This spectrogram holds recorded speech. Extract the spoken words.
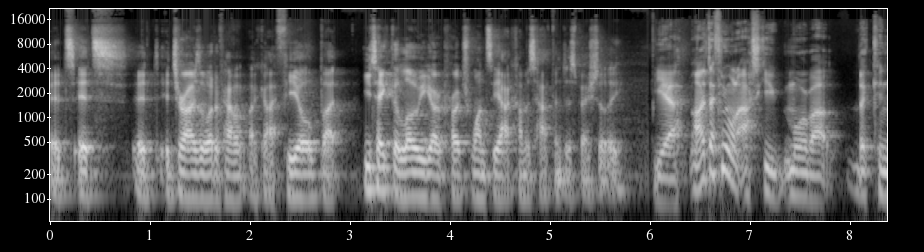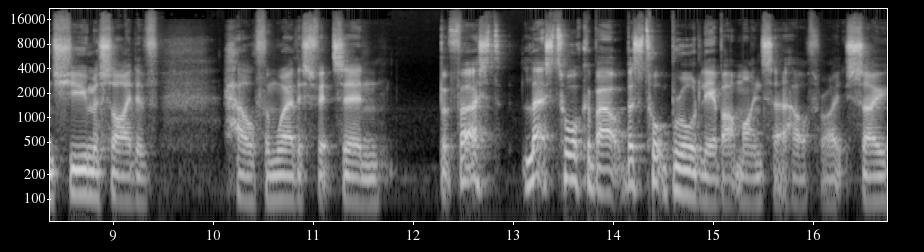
it's it's it, it drives a lot of how like I feel. But you take the low ego approach once the outcome has happened, especially. Yeah, I definitely want to ask you more about the consumer side of health and where this fits in. But first, let's talk about let's talk broadly about mindset health, right? So,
